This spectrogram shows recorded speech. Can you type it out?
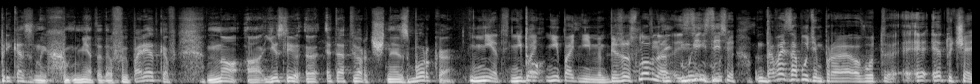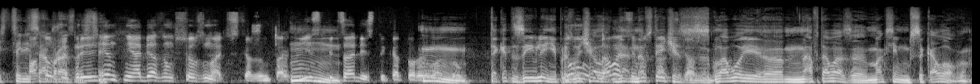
приказных методов и порядков. Но э, если э, это отверточная сборка... Нет, не, то... по, не поднимем. Безусловно, мы, здесь, здесь... Давай забудем про вот эту часть целесообразности. Послушай, президент не обязан все знать, скажем так. Mm. Есть специалисты, которые mm. вокруг. Так это заявление ну, прозвучало ну, на, на встрече с главой э, АвтоВАЗа Максимом Соколовым.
